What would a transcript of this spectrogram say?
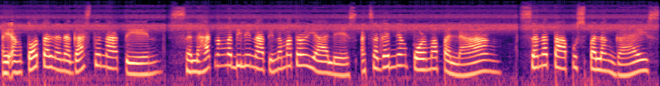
ay ang total na nagasto natin sa lahat ng nabili natin na materyales at sa ganyang forma pa lang. Sa natapos pa lang guys.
